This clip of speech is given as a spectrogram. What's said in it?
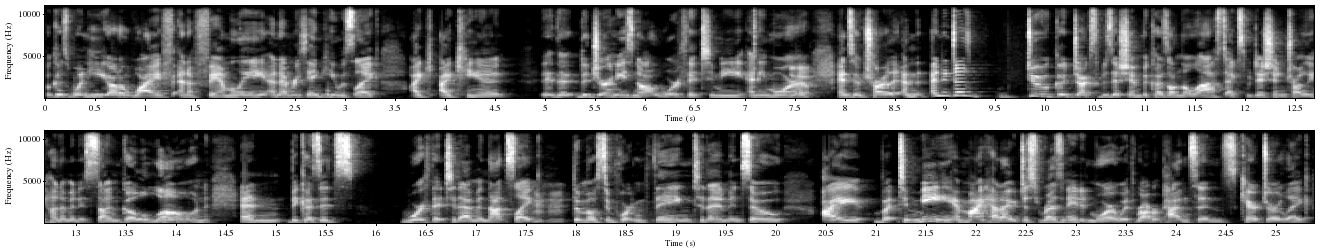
because when he got a wife and a family and everything he was like I I can't the, the journey's not worth it to me anymore Yeah. and so charlie and and it does do a good juxtaposition because on the last expedition charlie hunnam and his son go alone and because it's worth it to them and that's like mm-hmm. the most important thing to them. And so i but to me in my head i just resonated more with robert pattinson's character like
